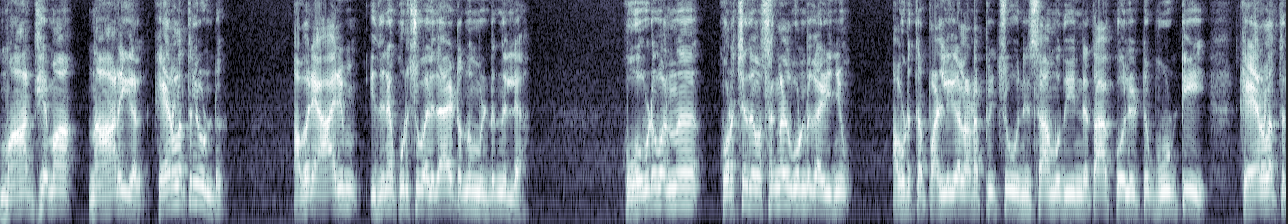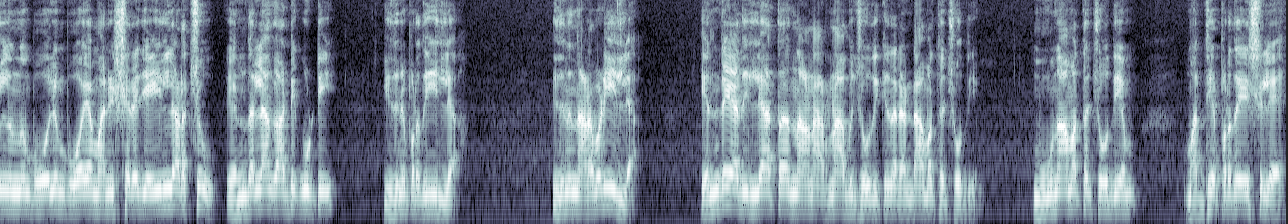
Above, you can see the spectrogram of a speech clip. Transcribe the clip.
മാധ്യമ നാറികൾ കേരളത്തിലുണ്ട്. അവരാരും ഇതിനെക്കുറിച്ച് വലുതായിട്ടൊന്നും മിണ്ടുന്നില്ല. കോവിഡ് വന്ന് കുറച്ച് ദിവസങ്ങൾ കൊണ്ട് കഴിഞ്ഞു. അവിടുത്തെ പള്ളികൾ അടപ്പിച്ചു നിസാമുദ്ദീന്റെ താക്കോലിട്ട് പൂട്ടി കേരളത്തിൽ നിന്നും പോലും പോയ മനുഷ്യരെ ജയിലിലടച്ചു. എന്തെല്ലാം കാട്ടിക്കൂട്ടി? ഇതിന് പ്രതിയില്ല. ഇതിന് നടപടിയില്ല. എന്തേ അതില്ലാത്തതെന്നാണ് അർണാബ് ചോദിക്കുന്ന രണ്ടാമത്തെ ചോദ്യം. മൂന്നാമത്തെ ചോദ്യം മധ്യപ്രദേശിലെ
